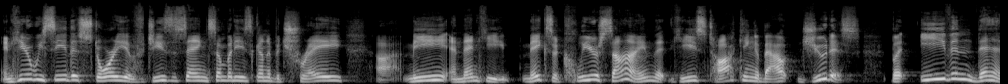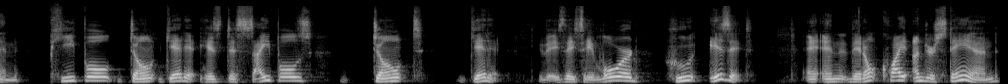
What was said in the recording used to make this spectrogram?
And here we see this story of Jesus saying somebody's going to betray uh, me, and then he makes a clear sign that he's talking about Judas. But even then, people don't get it. His disciples don't get it. They, say, Lord, who is it? And, and they don't quite understand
